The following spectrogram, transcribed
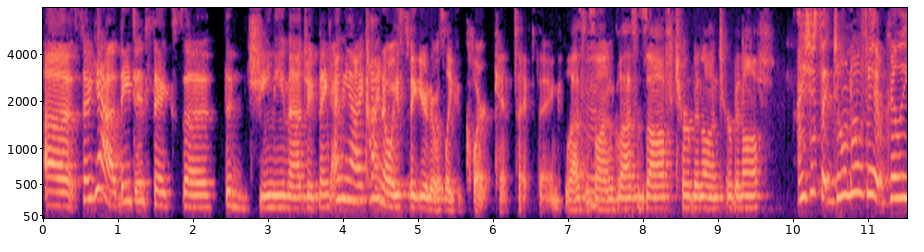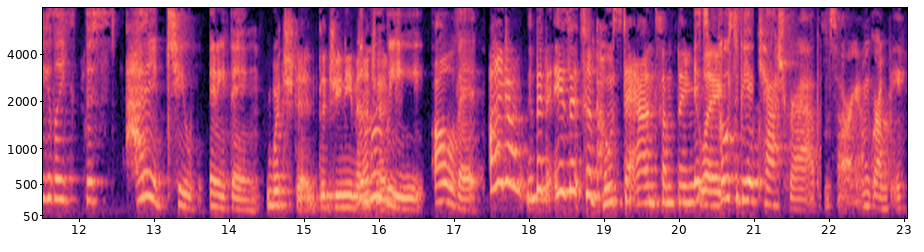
Uh, so yeah, they did fix the the genie magic thing. I mean, I kind of always figured it was like a Clark Kent type thing. Glasses Mm. on, glasses off, turban on, turban off. I just don't know if it really like this added to anything. Which did the genie magic? The movie, all of it. I don't. But is it supposed to add something? It's like supposed to be a cash grab. I'm sorry, I'm grumpy.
